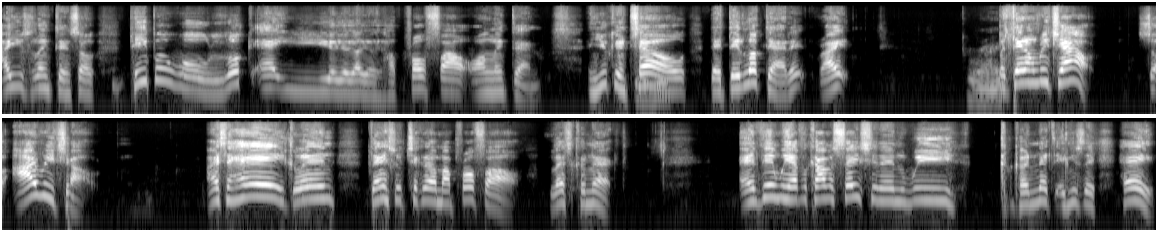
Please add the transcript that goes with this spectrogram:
I use LinkedIn. So people will look at your, your, your profile on LinkedIn, and you can mm-hmm. tell mm-hmm. that they looked at it, right? Right. but they don't reach out. So I reach out. I say, hey, Glenn, thanks for checking out my profile. Let's connect. And then we have a conversation and we connect. And you say, hey,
